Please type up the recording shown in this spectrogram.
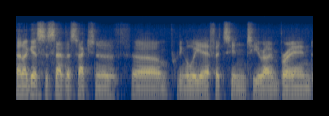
and I guess the satisfaction of um, putting all your efforts into your own brand.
